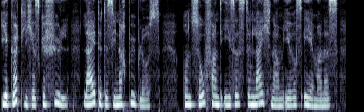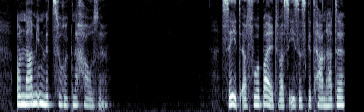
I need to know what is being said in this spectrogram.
Ihr göttliches Gefühl leitete sie nach Byblos, und so fand Isis den Leichnam ihres Ehemannes und nahm ihn mit zurück nach Hause. Seth erfuhr bald, was Isis getan hatte,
